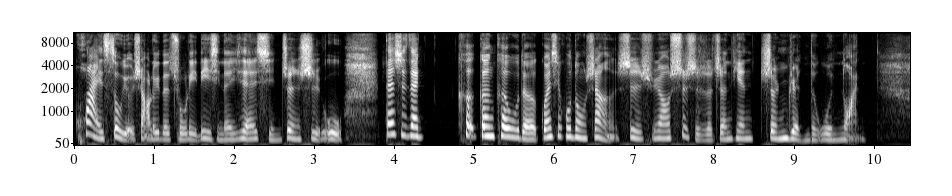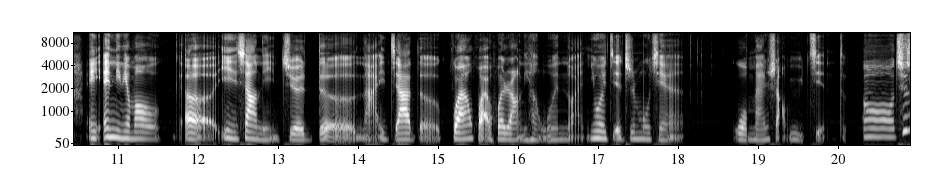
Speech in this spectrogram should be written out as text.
快速有效率的处理例行的一些行政事务，但是在客跟客户的关系互动上，是需要适时的增添真人的温暖。哎哎，你有没有？呃，印象你觉得哪一家的关怀会让你很温暖？因为截至目前，我蛮少遇见的。哦、呃，其实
